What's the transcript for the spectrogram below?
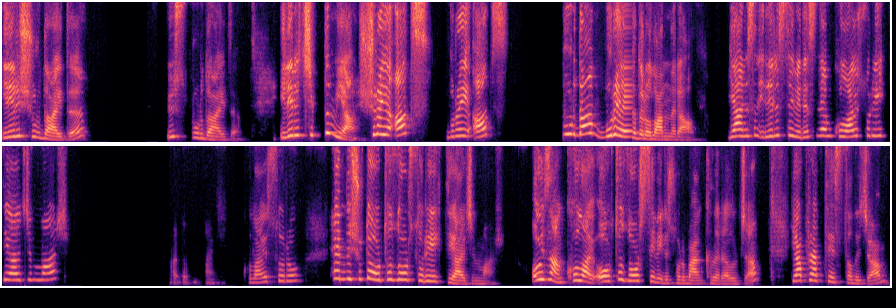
İleri şuradaydı. Üst buradaydı. İleri çıktım ya. Şurayı at. Burayı at. Buradan buraya kadar olanları al. Yani sen ileri seviyedesin. Hem kolay soruya ihtiyacın var. Pardon. Kolay soru. Hem de şurada orta zor soruya ihtiyacım var. O yüzden kolay, orta, zor seviyeli soru bankaları alacağım. Yaprak test alacağım.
